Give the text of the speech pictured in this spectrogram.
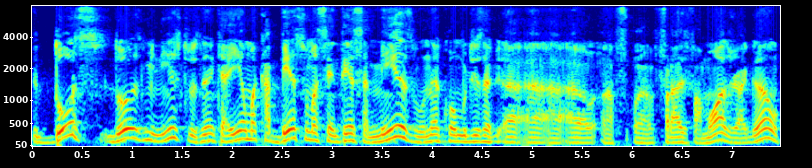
dos, dos ministros, né, que aí é uma cabeça, uma sentença mesmo, né, como diz a, a, a, a frase famosa, o jargão,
